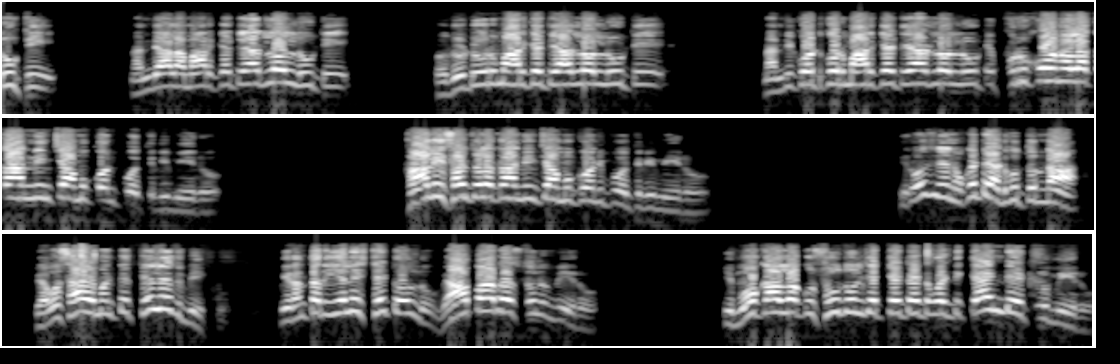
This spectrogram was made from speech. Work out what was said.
లూటీ నంద్యాల మార్కెట్ యార్డ్లో లూటీ పొదుటూరు మార్కెట్ యార్డ్లో లూటీ నందికొట్కూరు మార్కెట్ యార్డ్లో లూటి పురుకోనల కాడి నుంచి అమ్ముకొని పోతుంది మీరు. ఖాళీ సంచుల కాడి నుంచి అమ్ముకొని పోతుంది మీరు. ఈరోజు నేను ఒకటే అడుగుతున్నా వ్యవసాయం అంటే తెలియదు మీకు. మీరంతా రియల్ ఎస్టేట్ వాళ్ళు వ్యాపారస్తులు మీరు. ఈ మోకాళ్ళకు సూదులు చెక్కేటటువంటి క్యాండిడేట్లు మీరు.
